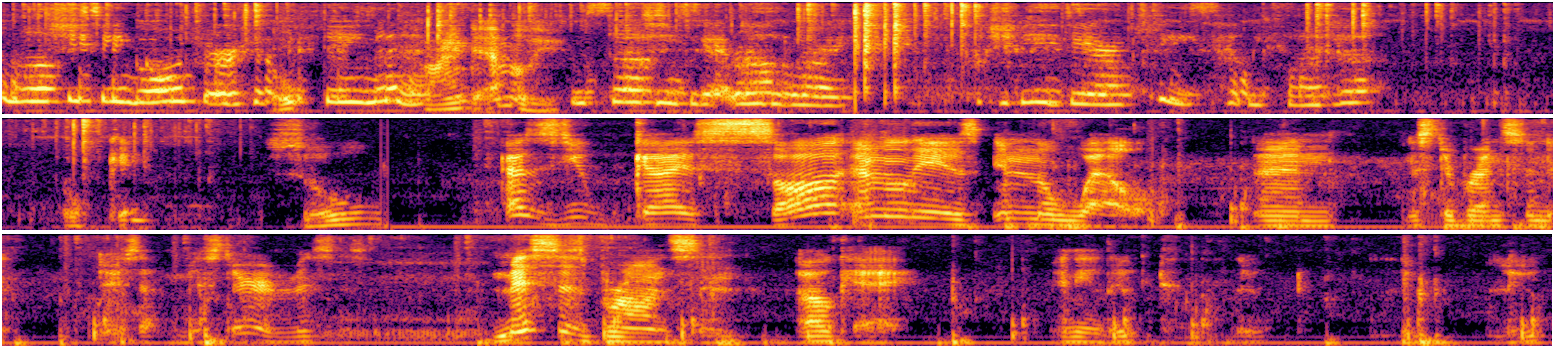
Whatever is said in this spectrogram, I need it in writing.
and while she's been gone for about 15 minutes, Find Emily. I'm starting to get rather worried. Could you be a dear and please help me find her? Okay. So, as you guys saw, Emily is in the well. And Mr. Bronson. Is that Mr. or Mrs.? Mrs. Bronson. Okay. Any loot? Loot. Loot. Loot.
